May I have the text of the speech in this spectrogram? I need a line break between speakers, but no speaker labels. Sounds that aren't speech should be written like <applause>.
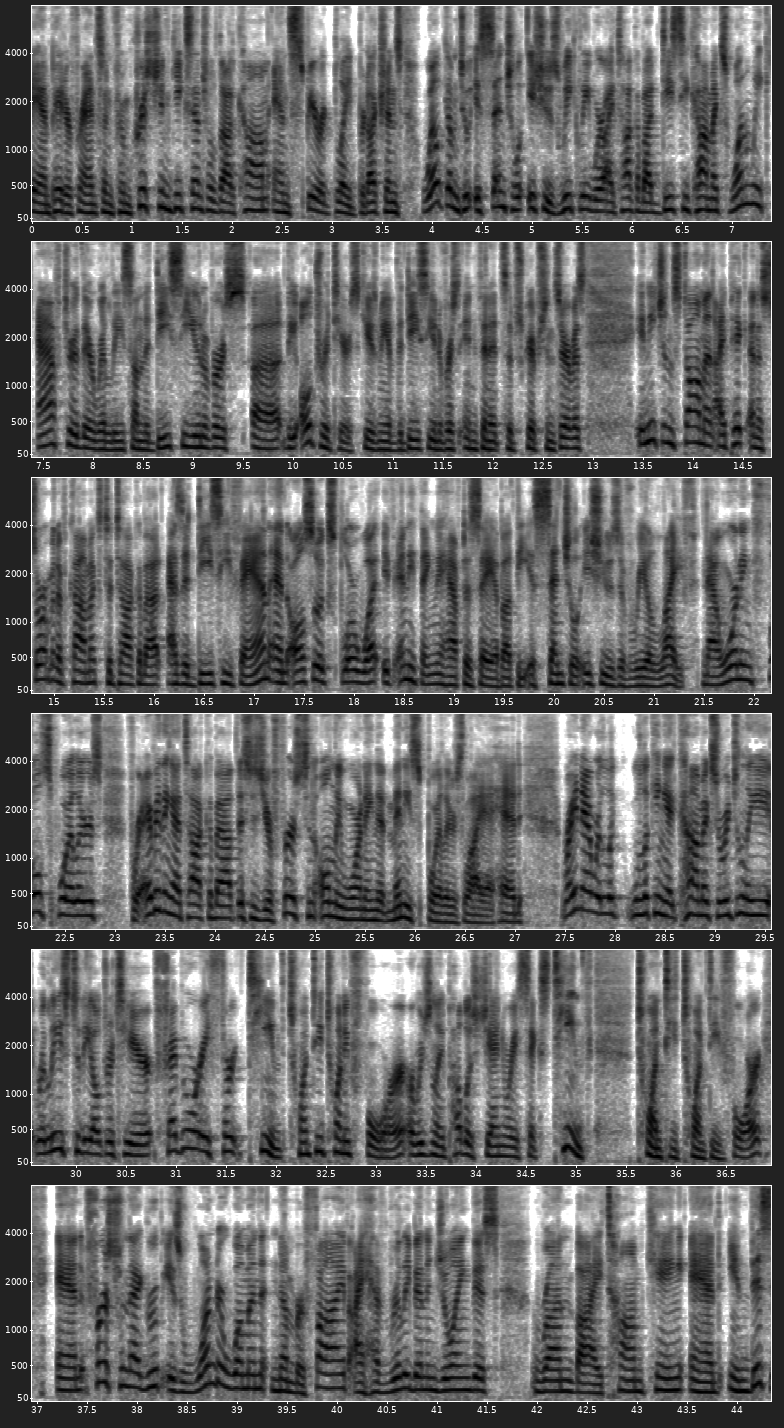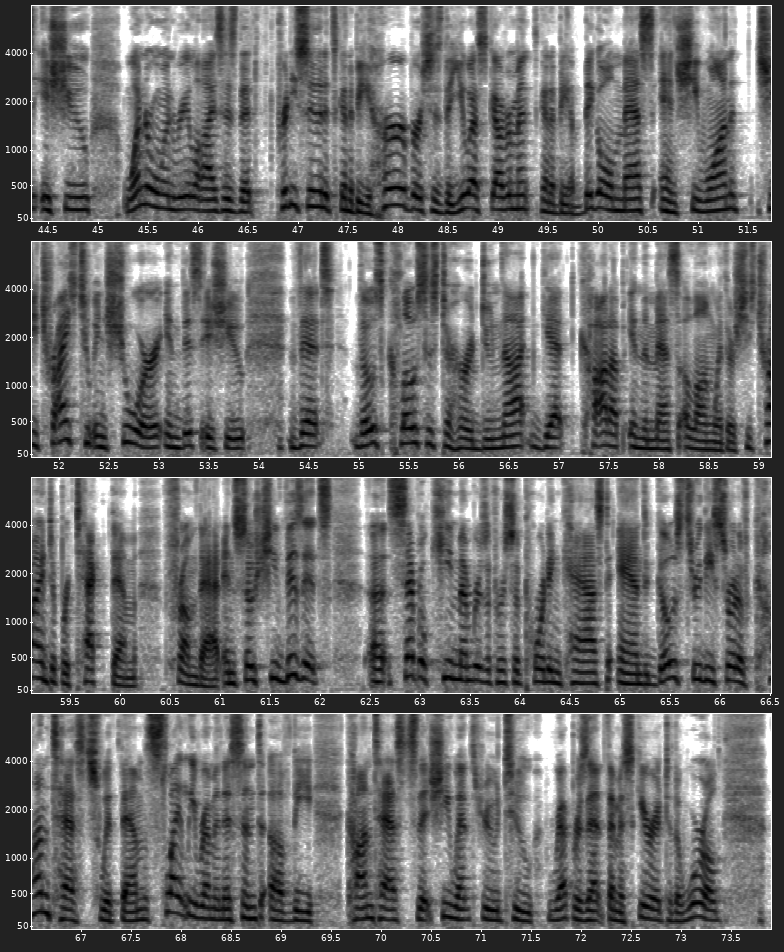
Hey, I'm Peter Franson from ChristianGeekCentral.com and Spirit Blade Productions. Welcome to Essential Issues Weekly, where I talk about DC Comics one week after their release on the DC Universe, uh, the Ultra tier, excuse me, of the DC Universe Infinite subscription service. In each installment, I pick an assortment of comics to talk about as a DC fan and also explore what, if anything, they have to say about the essential issues of real life. Now, warning full spoilers for everything I talk about. This is your first and only warning that many spoilers lie ahead. Right now, we're, look- we're looking at comics originally released to the Ultra tier February 13th, 2024, originally published January 16th, 2024. And first from that group is Wonder Woman number five. I have really been enjoying this run by Tom King. And in this issue, Wonder Woman realizes that pretty soon it's going to be her versus the US government. It's going to be a big old mess. And she wanted, she tries to ensure in this issue that those closest to her do not get caught up in the mess along with her. She's trying to protect them from that. And so she visits uh, several key members of her supporting cast and goes through these sort of contests with them, slightly reminiscent of the contests that she went through to represent Themyscira to the world.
